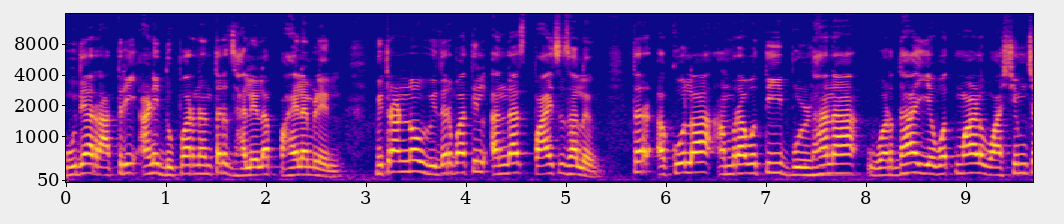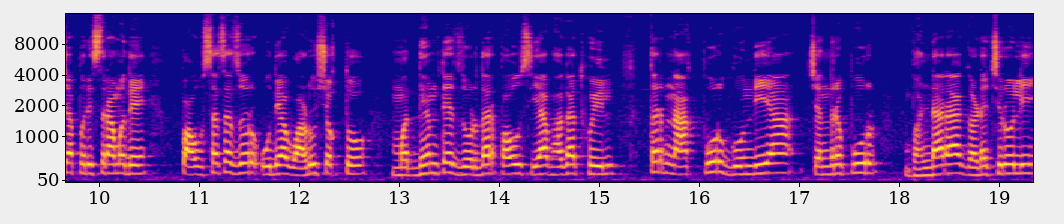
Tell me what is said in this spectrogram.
उद्या रात्री आणि दुपारनंतर झालेला पाहायला मिळेल. मित्रांनो विदर्भातील अंदाज पाहायचं झालं तर अकोला अमरावती बुलढाणा वर्धा यवतमाळ वाशिमच्या परिसरामध्ये पावसाचा जोर उद्या वाढू शकतो. मध्यम ते जोरदार पाऊस या भागात होईल. तर नागपूर गोंदिया चंद्रपूर भंडारा गडचिरोली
